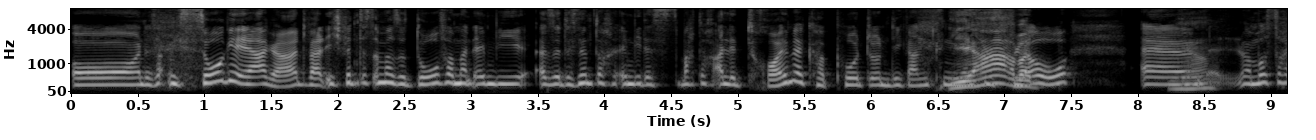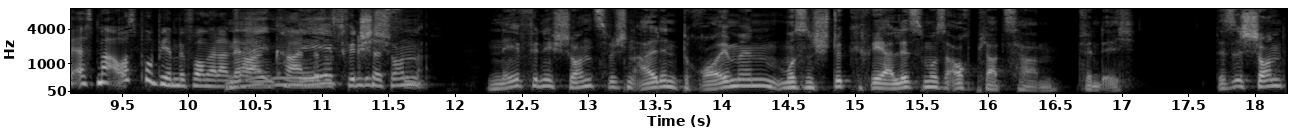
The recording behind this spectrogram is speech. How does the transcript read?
Und das hat mich so geärgert, weil ich finde das immer so doof, wenn man irgendwie, also das nimmt doch irgendwie, das macht doch alle Träume kaputt und die ganzen, Ja, ganzen aber- Flow. Ähm, Man muss doch erstmal ausprobieren, bevor man dann sagen kann. das nee, finde ich schon. Nee, finde ich schon. Zwischen all den Träumen muss ein Stück Realismus auch Platz haben, finde ich. Das ist schon,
